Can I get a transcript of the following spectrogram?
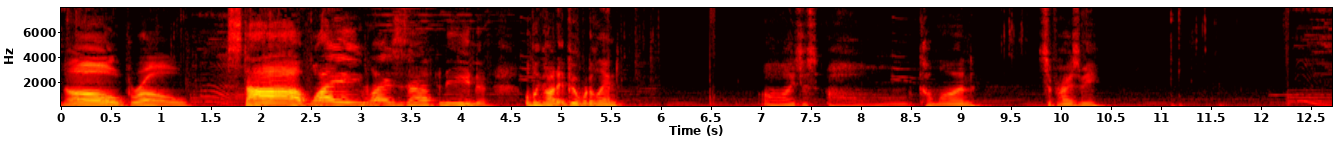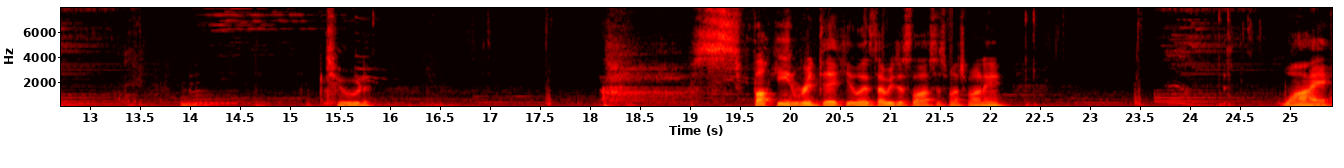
No, bro. Stop. Why why is this happening? Oh my god, if it were to land. Oh, I just oh, come on. Surprise me. Dude. It's fucking ridiculous that we just lost this much money. Why?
